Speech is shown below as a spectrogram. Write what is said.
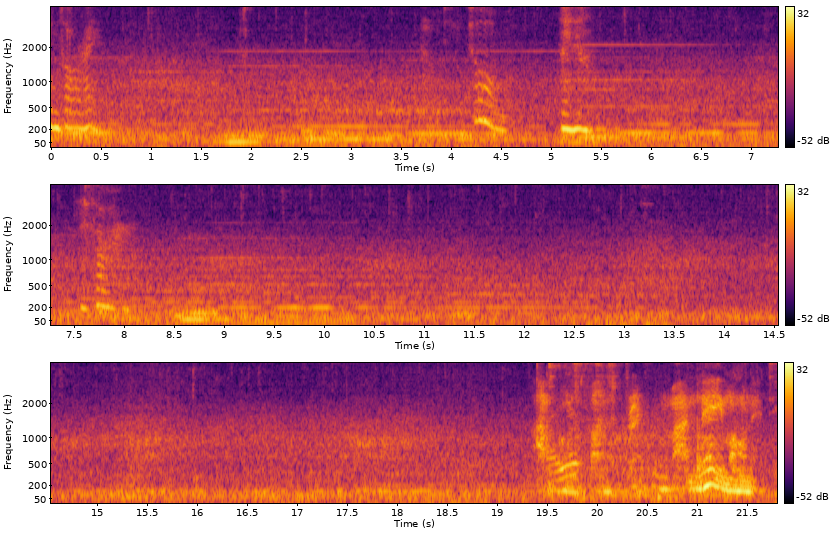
Everything's all right. No. I know. I saw her. I'm going to find a drink with my name on it.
